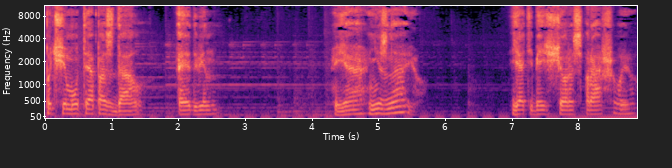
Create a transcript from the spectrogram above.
«Почему ты опоздал, Эдвин?» «Я не знаю. Я тебя еще раз спрашиваю.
